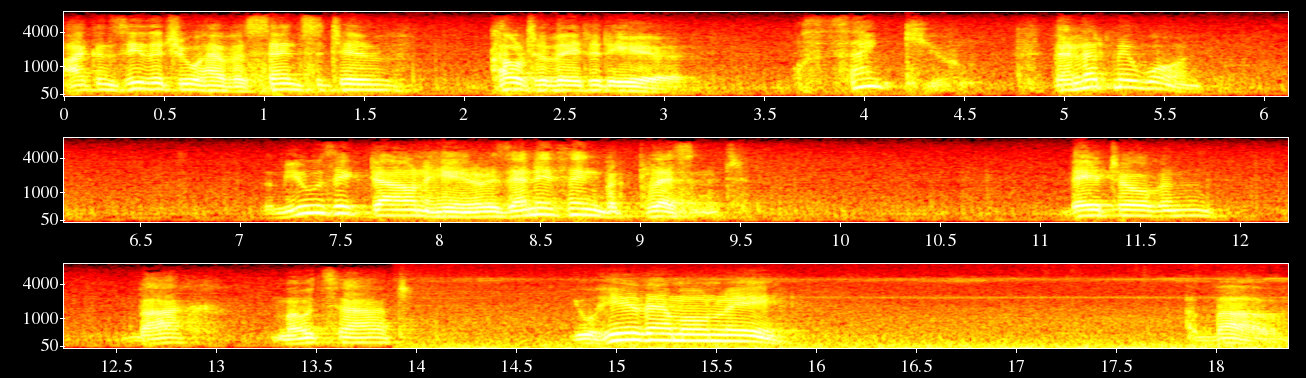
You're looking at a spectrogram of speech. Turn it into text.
I can see that you have a sensitive, cultivated ear. Oh, thank you. Then let me warn you. The music down here is anything but pleasant. Beethoven, Bach, Mozart, you hear them only above.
